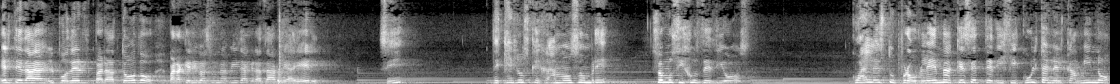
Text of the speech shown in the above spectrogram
Él te da el poder para todo, para que vivas una vida agradable a Él. ¿Sí? ¿De qué nos quejamos, hombre? Somos hijos de Dios. ¿Cuál es tu problema? ¿Qué se te dificulta en el camino?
